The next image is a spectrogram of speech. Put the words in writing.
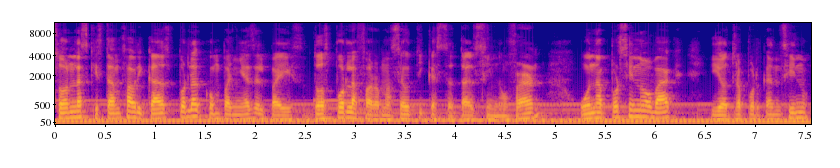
son las que están fabricadas por las compañías del país, dos por la farmacéutica estatal Sinopharm, una por Sinovac y otra por CanSino,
